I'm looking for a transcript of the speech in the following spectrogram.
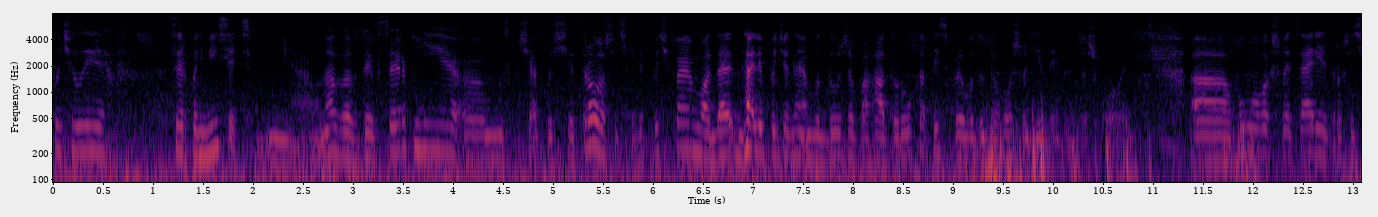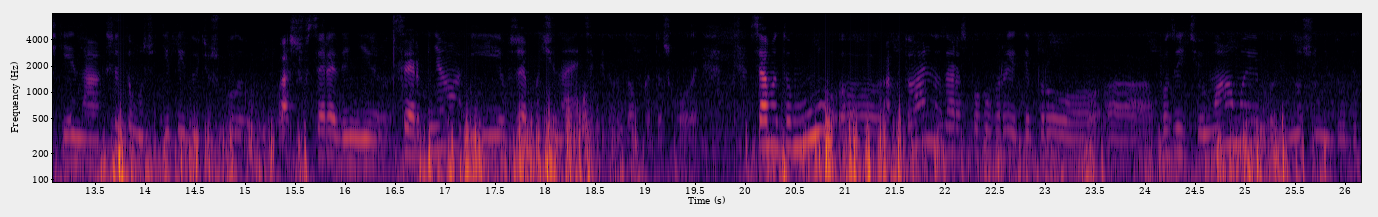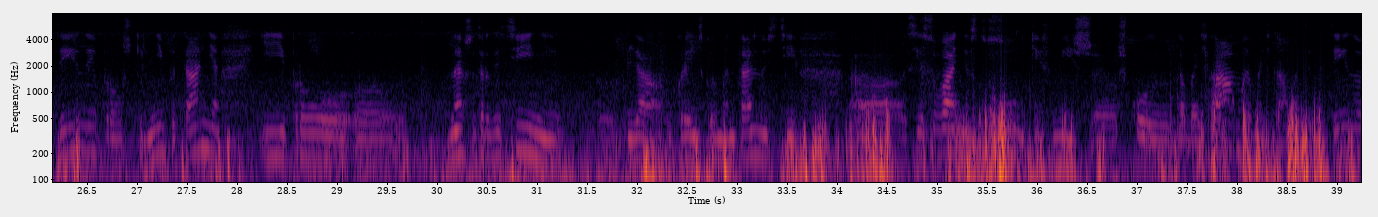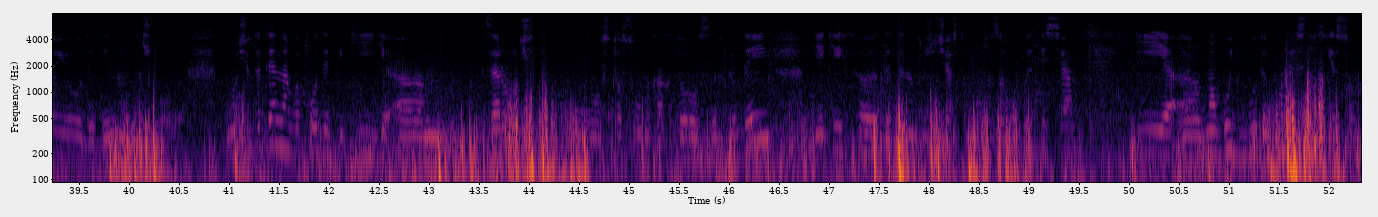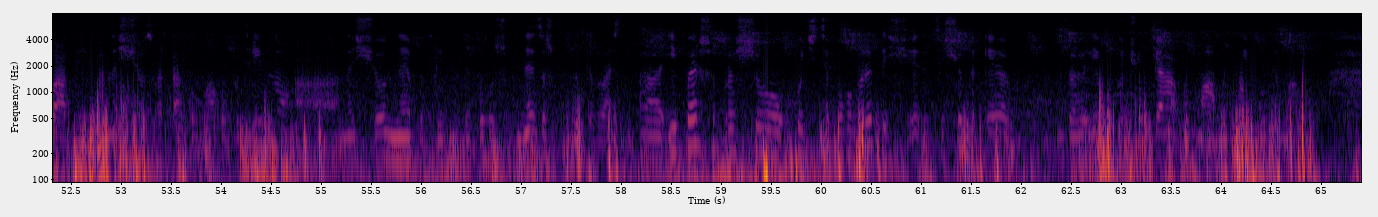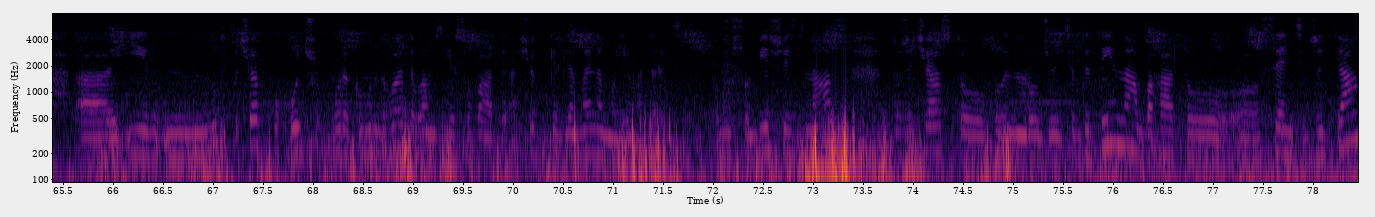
почали серпень місяць. У нас завжди в серпні. е, Ми спочатку ще трошечки відпочиваємо, а далі- починаємо дуже багато рухатись з приводу того, що діти йдуть до школи. В умовах Швейцарії трошечки інакше, тому що діти йдуть у школу аж всередині серпня і вже починається підготовка до школи. Саме тому е, актуально зараз поговорити про е, позицію мами по відношенню до дитини, про шкільні питання і про наші традиційні для української ментальності е, з'ясування стосунків між е, школою та батьками, батьками та дитиною, дитиною та школою. Тому що дитина виходить такий ем, заручник у стосунках дорослих людей, в яких е, дитина дуже часто може загубитися. І, мабуть, буде корисно з'ясувати, на що звертати увагу потрібно, а на що не потрібно для того, щоб не зашкодити власні. І перше, про що хочеться поговорити, це що таке взагалі почуття мами і бути мамою. І ну, спочатку хочу порекомендувати вам з'ясувати, а що таке для мене моє материнство. Тому що більшість з нас дуже часто, коли народжується дитина, багато сенсів життя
